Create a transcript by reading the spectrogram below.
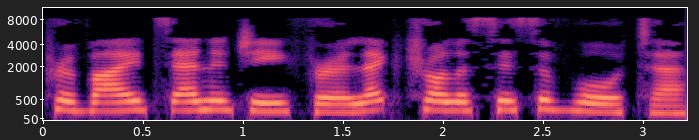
provides energy for electrolysis of water.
